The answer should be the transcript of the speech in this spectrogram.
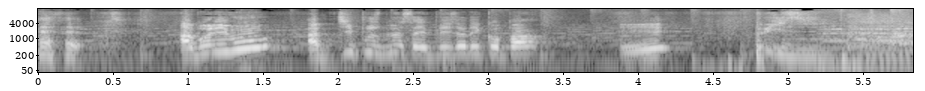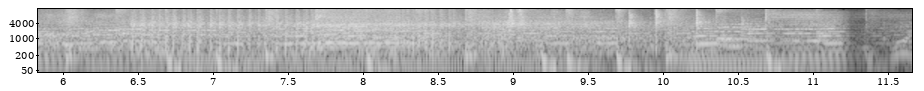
Abonnez-vous, un petit pouce bleu, ça fait plaisir des copains. Et peace Gros,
